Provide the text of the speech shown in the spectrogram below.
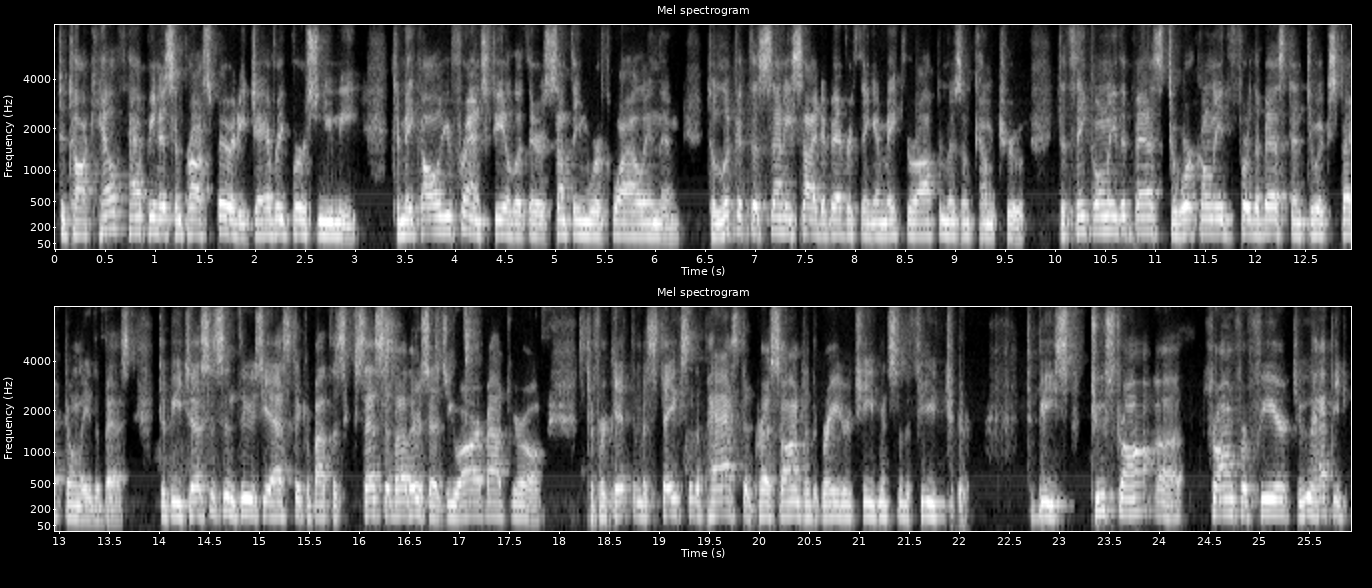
to talk health, happiness, and prosperity to every person you meet, to make all your friends feel that there is something worthwhile in them, to look at the sunny side of everything and make your optimism come true, to think only the best, to work only for the best, and to expect only the best, to be just as enthusiastic about the success of others as you are about your own, to forget the mistakes of the past and press on to the greater achievements of the future, to be too strong, uh, strong for fear, too happy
